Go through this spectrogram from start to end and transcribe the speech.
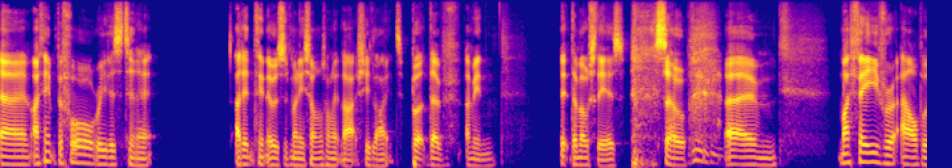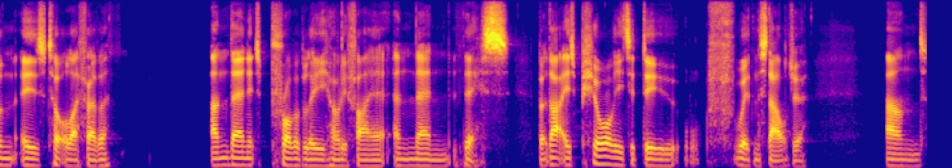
um, I think before revisiting it, I didn't think there was as many songs on it that I actually liked, but they've. I mean, it, there mostly is. so, um, my favorite album is Total Life Forever, and then it's probably Holy Fire, and then this. But that is purely to do with nostalgia and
